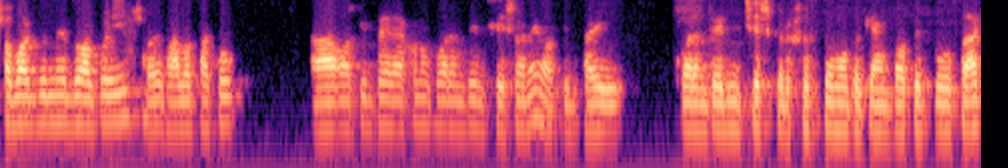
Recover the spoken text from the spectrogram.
সবার জন্য দোয়া করি, সবাই ভালো থাকুক। অর্কিদ ভাইয়ের এখনও কোয়ারেন্টাইন শেষ হয়নি। অর্কিদ ভাই কোয়ারেন্টাইন শেষ করে সুস্থ মতো ক্যাম্পাসে পৌঁছাক।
